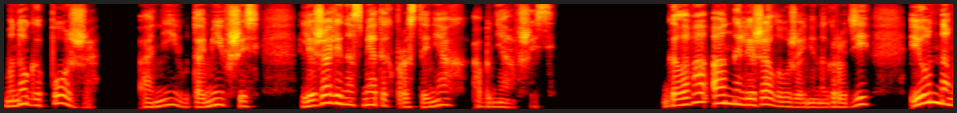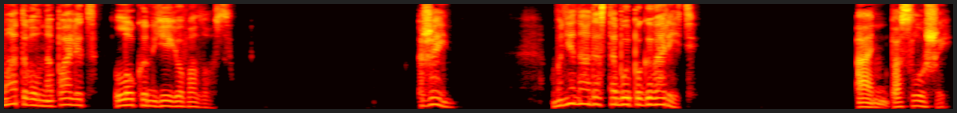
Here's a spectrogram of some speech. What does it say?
Много позже они, утомившись, лежали на смятых простынях, обнявшись. Голова Анны лежала уже не на груди, и он наматывал на палец локон ее волос. Жень, мне надо с тобой поговорить. Ань, послушай.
